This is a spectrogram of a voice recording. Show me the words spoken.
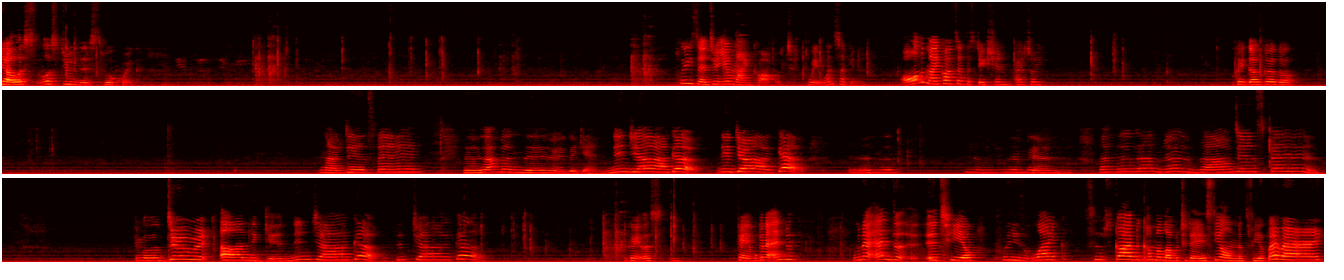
Yeah, let's let's do this real quick. Please enter your minecart. Wait one second. All the minecarts at the station actually Okay, go, go, go. Now just spin. I'm again. Ninja, go! Ninja, go! Mountain spin. And we'll do it all again. Ninja, go! Ninja, go! Okay, let's. Okay, we're gonna end it. We're gonna end it here. Please like, subscribe, and comment below today. See you on the next video. Bye bye.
